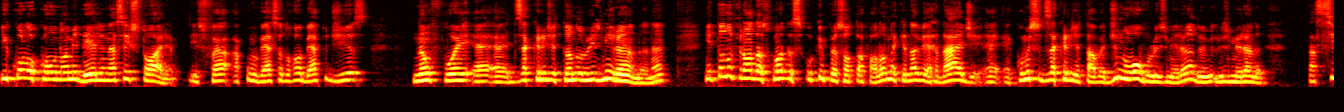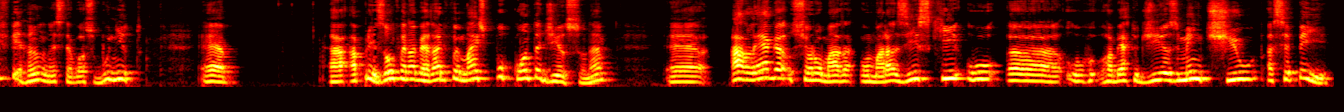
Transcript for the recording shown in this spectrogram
e colocou o nome dele nessa história. Isso foi a, a conversa do Roberto Dias, não foi é, desacreditando o Luiz Miranda, né? Então, no final das contas, o que o pessoal está falando é que, na verdade, é, é, como isso desacreditava de novo o Luiz Miranda, o Luiz Miranda está se ferrando nesse negócio bonito, é, a, a, prisão foi, na verdade, foi mais por conta disso, né? É, alega o senhor Omar, Omar Aziz que o, uh, o Roberto Dias mentiu à CPI,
